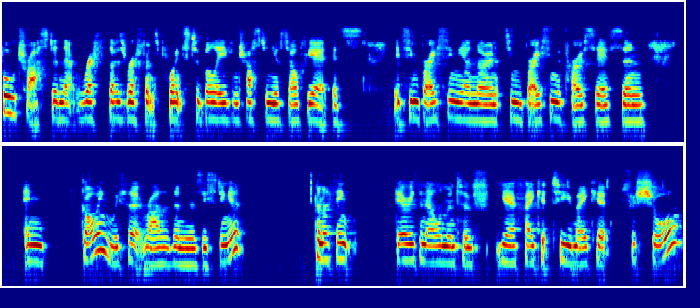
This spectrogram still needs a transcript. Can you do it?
full trust and that ref those reference points to believe and trust in yourself yet. It's it's embracing the unknown, it's embracing the process and and going with it rather than resisting it. And I think there is an element of yeah, fake it till you make it for sure.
